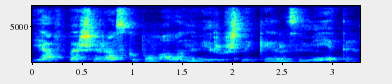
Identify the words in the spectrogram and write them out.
я в перший раз купувала нові рушники, розумієте?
